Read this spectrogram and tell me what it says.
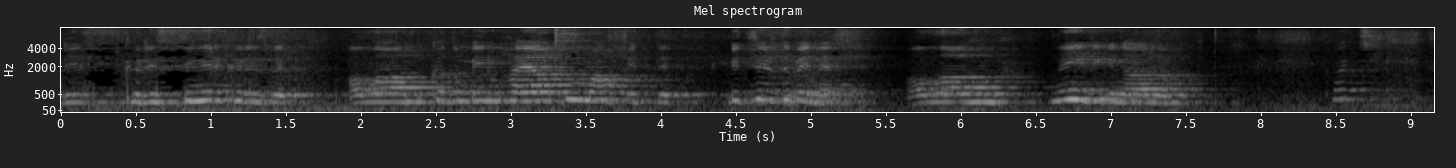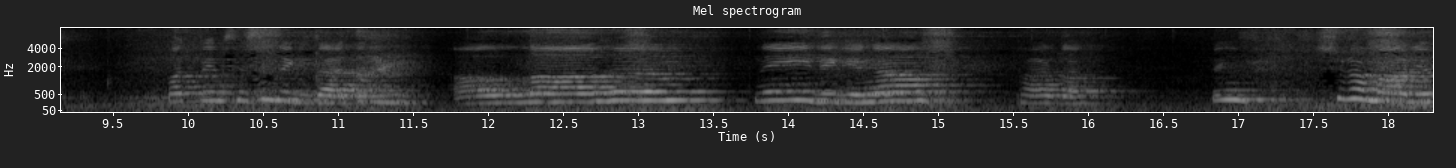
Kriz, kriz, sinir krizi. Allah'ım bu kadın benim hayatımı mahvetti. Bitirdi beni. Allah'ım neydi günahım? Kaç? Bak benim sesim de güzeldi. Allah'ım neydi günah? Pardon. Benim şuram ağrıyor.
